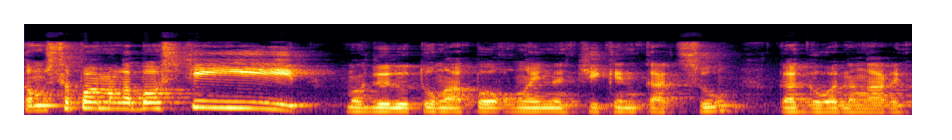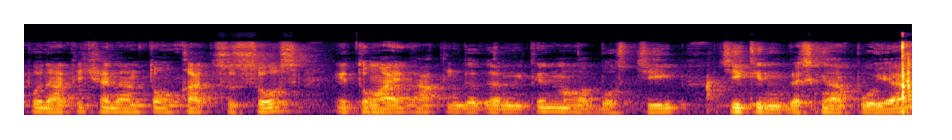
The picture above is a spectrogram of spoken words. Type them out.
kamusta po mga boss chip? Magluluto nga po ako ngayon ng chicken katsu. Gagawa na nga rin po natin siya ng tonkatsu sauce. Ito nga yung aking gagamitin mga boss chip. Chicken breast nga po yan.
